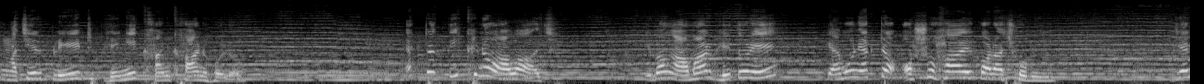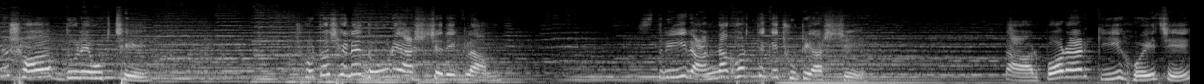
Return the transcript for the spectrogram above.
কাঁচের প্লেট ভেঙে খান খান হলো। একটা তীক্ষ্ণ আওয়াজ এবং আমার ভেতরে কেমন একটা অসহায় করা ছবি। যেন সব দুলে উঠছে। ছোট ছেলে দৌড়ে আসছে দেখলাম। স্ত্রী রান্নাঘর থেকে ছুটে আসছে। তারপর আর কি হয়েছে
